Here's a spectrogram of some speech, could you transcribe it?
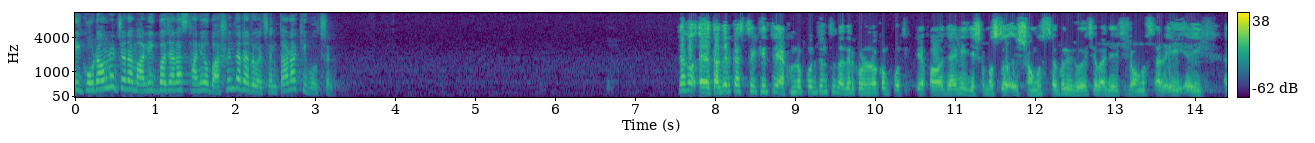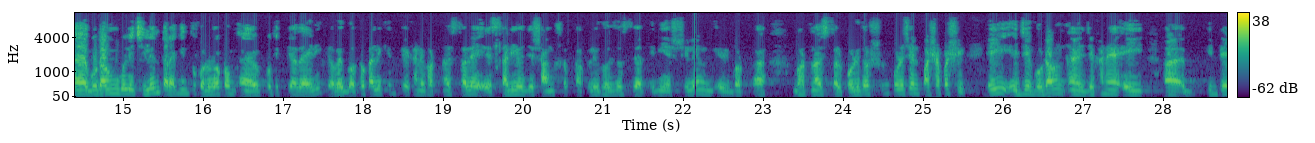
এই গোডাউনের যারা মালিক বা যারা স্থানীয় বাসিন্দারা রয়েছেন তারা কি বলছেন? দেখো তাদের কাছ থেকে কিন্তু এখনও পর্যন্ত তাদের কোন রকম প্রতিক্রিয়া পাওয়া যায়নি। যে সমস্ত সংস্থাগুলি রয়েছে বা যে সংস্থার এই এই গোডাউন গুলি ছিলেন, তারা কিন্তু কোন রকম প্রতিক্রিয়া দেয়নি। তবে গতকালই কিন্তু এখানে ঘটনাস্থলে স্থানীয় যে সাংসদ কাকলি ঘোষ তিনি এসেছিলেন। এই ঘটনা ঘটনাস্থল পরিদর্শন করেছেন। পাশাপাশি এই যে গোডাউন যেখানে এই তিনটে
